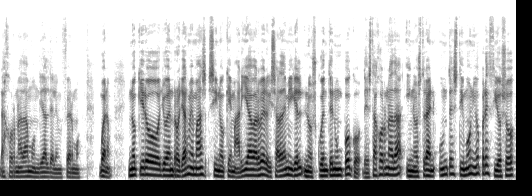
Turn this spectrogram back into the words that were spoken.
la Jornada Mundial del Enfermo. Bueno, no quiero yo enrollarme más, sino que María Barbero y Sara de Miguel nos cuenten un poco de esta jornada y nos traen un testimonio precioso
